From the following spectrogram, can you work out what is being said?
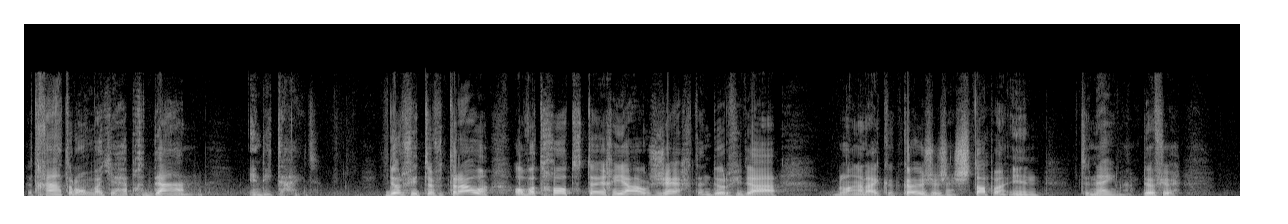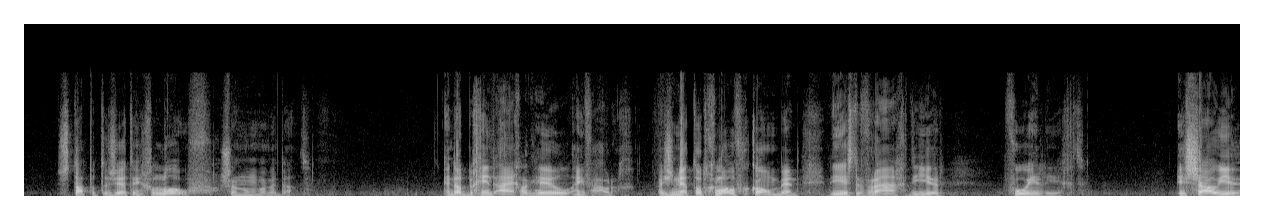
het gaat erom wat je hebt gedaan in die tijd. Durf je te vertrouwen op wat God tegen jou zegt en durf je daar belangrijke keuzes en stappen in te nemen? Durf je stappen te zetten in geloof, zo noemen we dat. En dat begint eigenlijk heel eenvoudig. Als je net tot geloof gekomen bent, de eerste vraag die er voor je ligt, is: zou je,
